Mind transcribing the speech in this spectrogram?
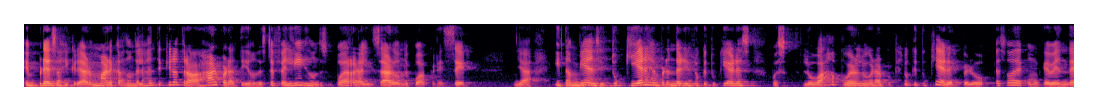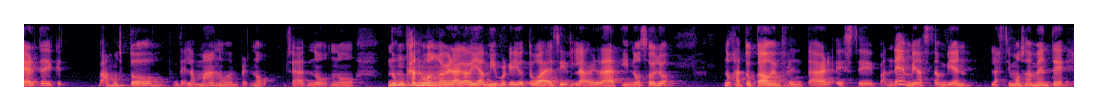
empresas y crear marcas donde la gente quiera trabajar para ti, donde esté feliz, donde se pueda realizar, donde pueda crecer. ¿Ya? Y también, si tú quieres emprender y es lo que tú quieres, pues lo vas a poder lograr porque es lo que tú quieres, pero eso de como que venderte, de que vamos todos de la mano, no, o sea, no, no, nunca nos van a ver a Gaby a mí porque yo te voy a decir la verdad y no solo nos ha tocado enfrentar este, pandemias también. Lastimosamente,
